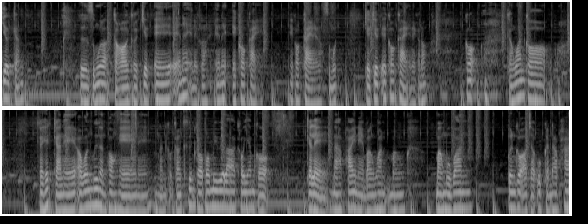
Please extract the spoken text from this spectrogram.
เกี่ยวกันคือสมมุติว่าก่อนก็เกี่ยวเอเอไนนะครับเอไนเอกอไก่ เอกอไก่นะครับสมมติเกี่ยวเกี่ยวเอกอไก่นะครับเนาะก็กลางวันก็กเหตุการณ์แหเอาวันมือกันพองแหนะนั่นก็กลางคืนก็พอมีเวลาเขาย่ำก็แกแหล่นาไพ่แหน่บางวันบางบางหมู่บ้านเปิ้นก็อาจจะอุบกันนาไพ่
